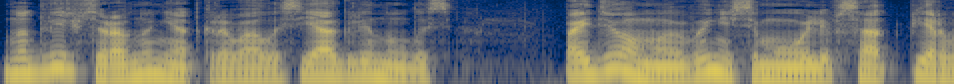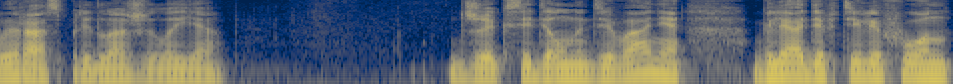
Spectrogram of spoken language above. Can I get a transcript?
но дверь все равно не открывалась. Я оглянулась. «Пойдем, вынесем Уолли в сад первый раз», — предложила я. Джек сидел на диване, глядя в телефон.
